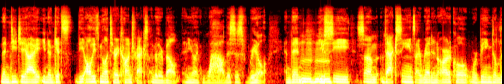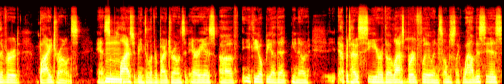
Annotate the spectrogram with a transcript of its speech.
then DJI you know gets the all these military contracts under their belt, and you're like, wow, this is real. And then you mm-hmm. see some vaccines I read in an article were being delivered by drones and supplies are being delivered by drones in areas of Ethiopia that, you know, hepatitis C or the last bird flu. And so I'm just like, wow, this is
